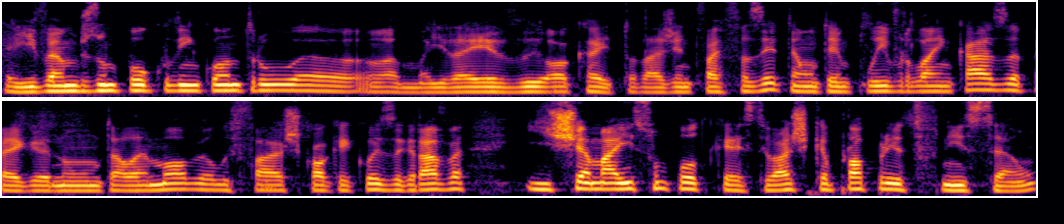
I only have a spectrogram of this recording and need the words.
aí vamos um pouco de encontro a, a uma ideia de, ok, toda a gente vai fazer, tem um tempo livre lá em casa, pega num telemóvel e faz qualquer coisa, grava e chama a isso um podcast. Eu acho que a própria definição,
